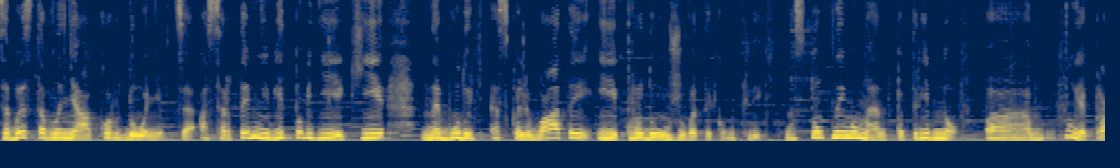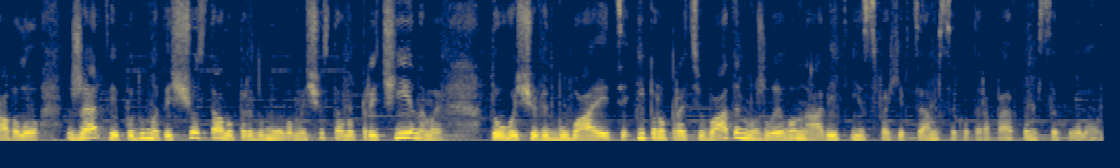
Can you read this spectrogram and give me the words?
це виставлення кордонів, це асертивні відповіді, які не будуть ескалювати і продовжувати конфлікт. Наступний момент потрібно, ну як правило, жертві подумати, що стало передумовами, що стало причинами того, що відбувається, і пропрацювати, можливо, навіть із фахівцем, психотерапевтом, психологом.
